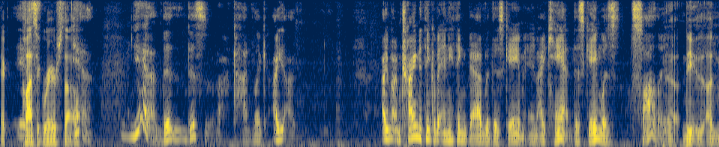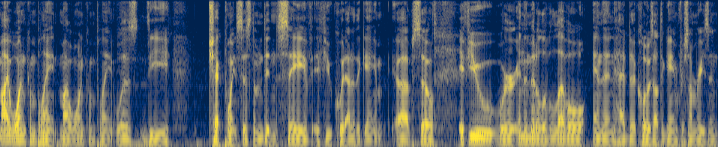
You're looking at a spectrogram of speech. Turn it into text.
A classic rare style. yeah yeah th- this god like i I- I'm, I'm trying to think of anything bad with this game and i can't this game was solid Yeah, the uh, my one complaint, my one complaint was the checkpoint system didn't save if you quit out of the game. Uh, so if you were in the middle of a level and then had to close out the game for some reason,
